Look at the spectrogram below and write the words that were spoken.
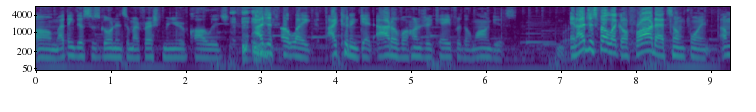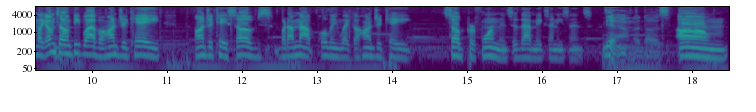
um, I think this was going into my freshman year of college. I just felt like I couldn't get out of 100k for the longest, and I just felt like a fraud at some point. I'm like, I'm telling people I have 100k, 100k subs, but I'm not pulling like 100k sub performance. If that makes any sense. yeah that does Um.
